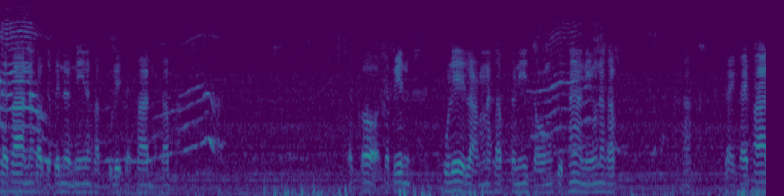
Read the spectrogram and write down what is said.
สายพานนะครับ จะเป็นแบบนี้นะครับปูเล่สายพานครับ แล้วก็จะเป็นปูเล่หลังนะครับ ตัวนี้ 2.5 นิ้วนะครับะใส่สายพาน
